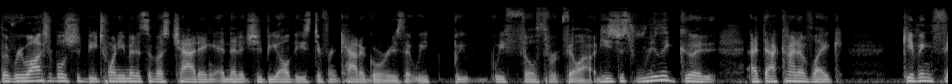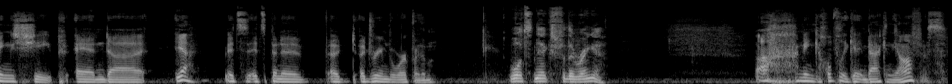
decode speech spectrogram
the rewatchables should be 20 minutes of us chatting, and then it should be all these different categories that we we we fill through fill out. And he's just really good at that kind of like giving things shape, and uh, yeah, it's it's been a, a, a dream to work with him. What's next for the ringer? Uh, I mean, hopefully getting back in the office.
